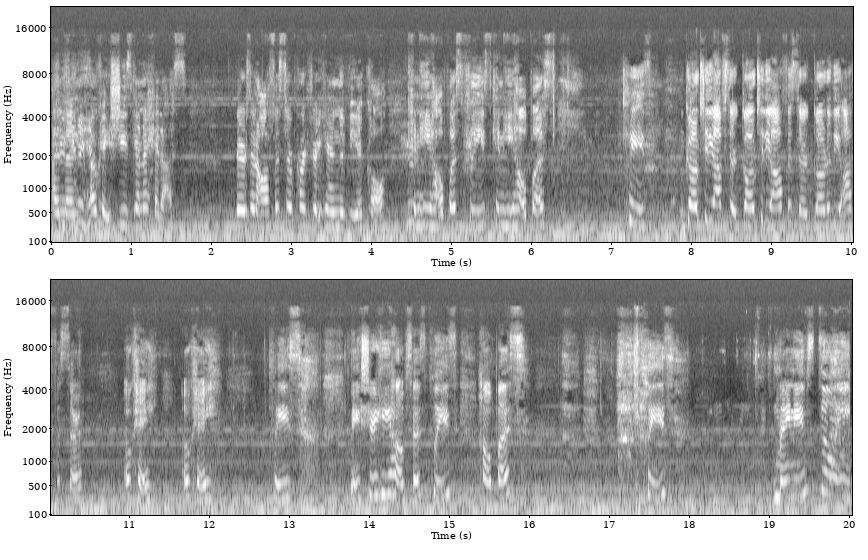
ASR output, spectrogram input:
And She's then okay, me. she's gonna hit us. There's an officer parked right here in the vehicle. Can he help us, please? Can he help us? Please. Go to the officer. Go to the officer. Go to the officer. Okay. Okay. Please. Make sure he helps us, please. Help us. Please. My name's Delaney.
